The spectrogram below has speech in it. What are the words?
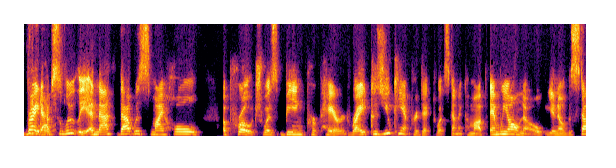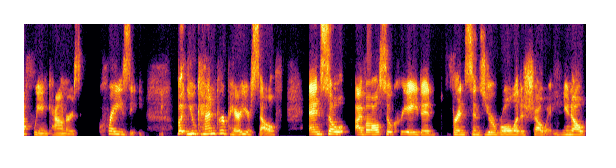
Right, know. absolutely. And that that was my whole approach was being prepared, right? Because you can't predict what's going to come up. And we all know, you know, the stuff we encounter is crazy, but you can prepare yourself. And so I've also created, for instance, your role at a showing. You know,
